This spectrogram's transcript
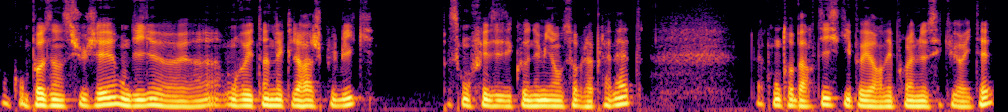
Donc, on pose un sujet, on dit on veut éteindre l'éclairage public parce qu'on fait des économies, on sauve la planète. La contrepartie, c'est qu'il peut y avoir des problèmes de sécurité.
